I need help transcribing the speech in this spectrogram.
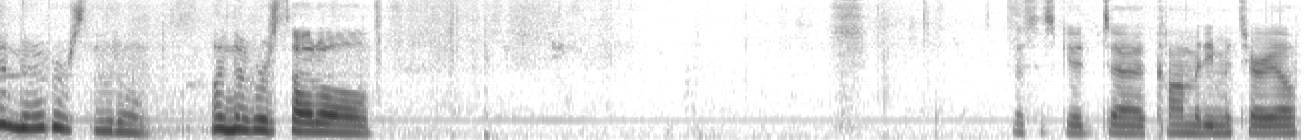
I never settle. I never settle. This is good uh, comedy material.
